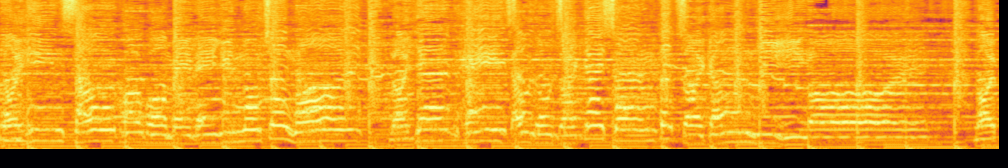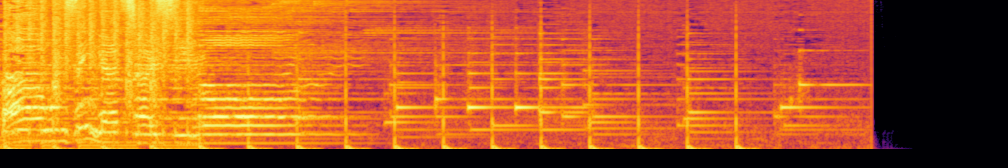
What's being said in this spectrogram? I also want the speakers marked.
Speaker 1: 来牵手跨过未离沿路障碍，来一起走到在街上不再感意外。来吧，唤醒一切是爱。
